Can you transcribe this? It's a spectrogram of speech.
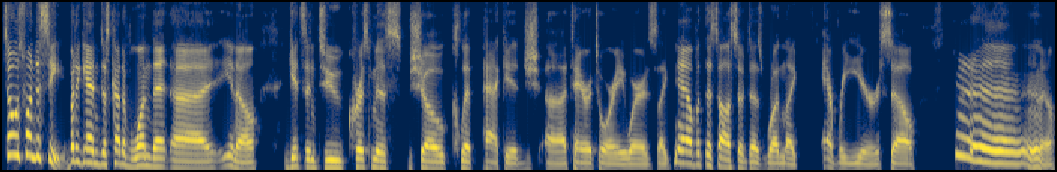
so it was fun to see but again just kind of one that uh, you know gets into christmas show clip package uh, territory where it's like yeah but this also does run like every year so eh, you know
